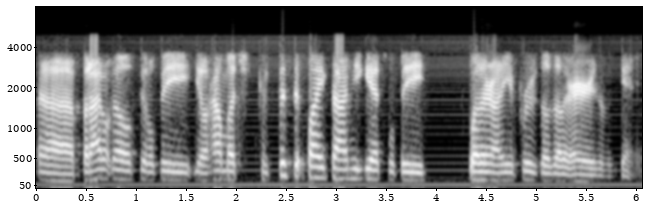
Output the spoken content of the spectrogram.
Uh, but I don't know if it'll be, you know, how much consistent playing time he gets will be whether or not he improves those other areas of his game.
